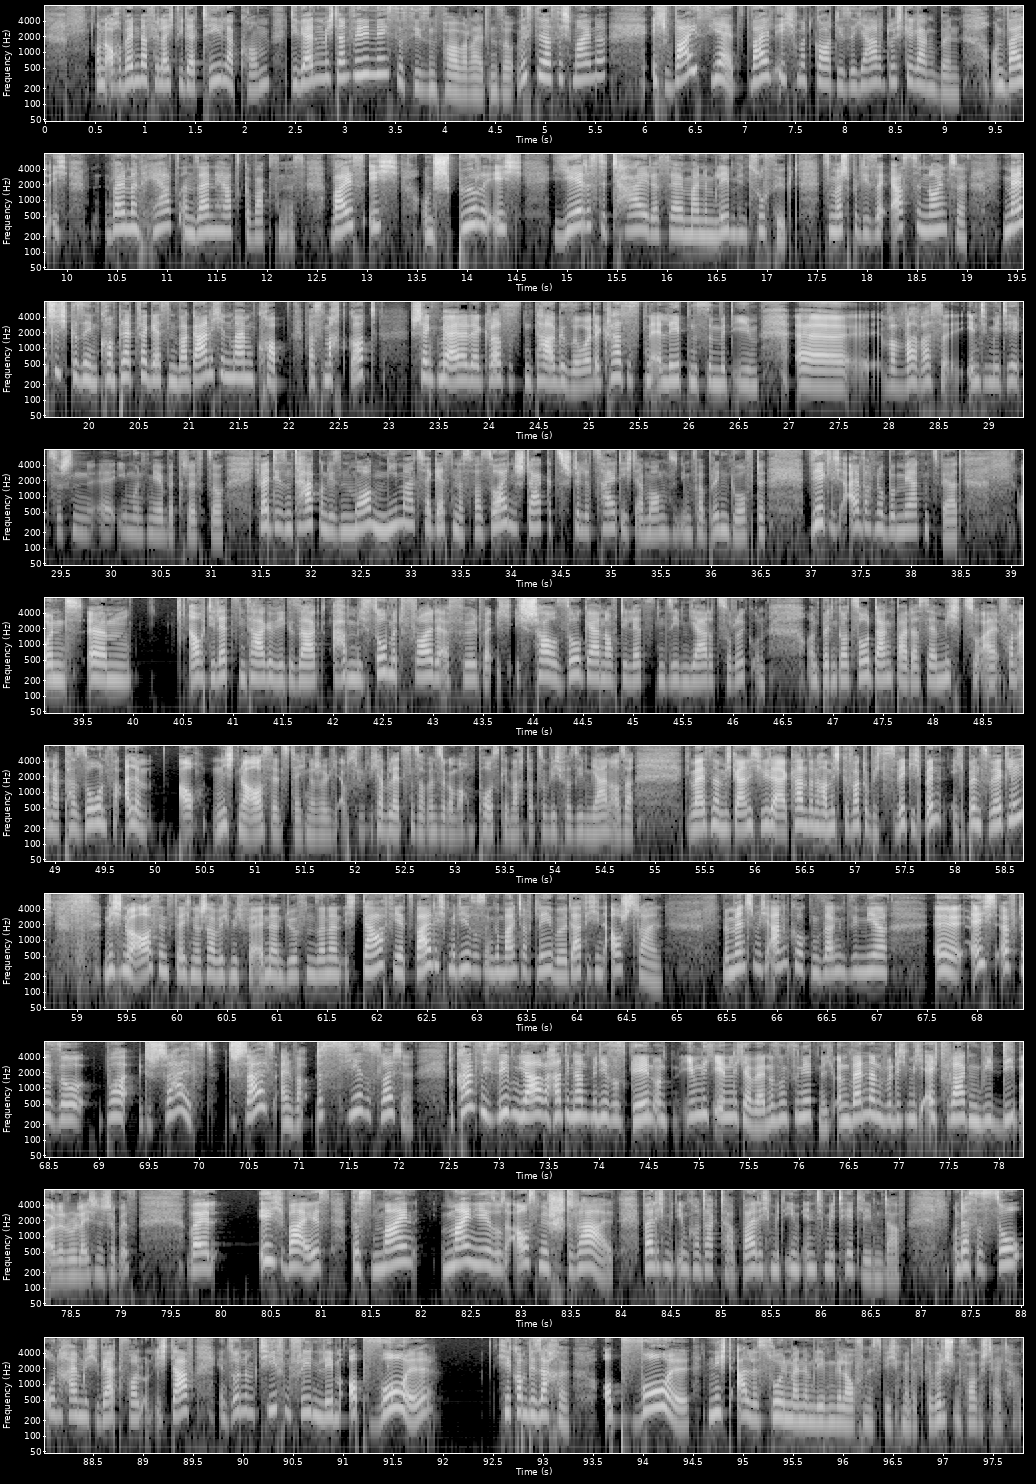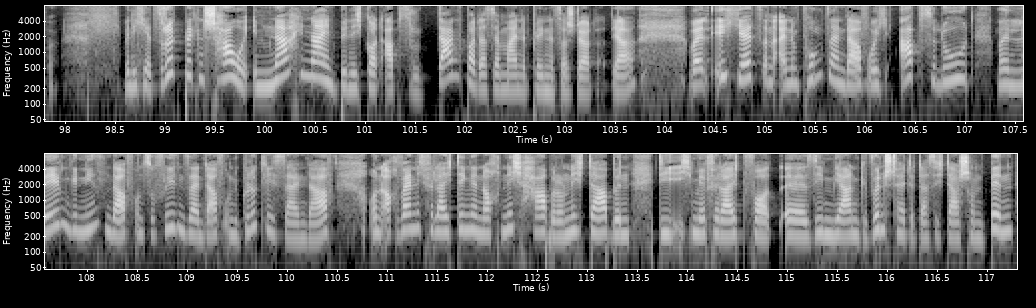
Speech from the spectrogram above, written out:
und auch wenn da vielleicht wieder Täler kommen, die werden mich dann für die nächste Season vorbereiten. So, wisst ihr, was ich meine? Ich weiß jetzt, weil ich mit Gott diese Jahre durchgegangen bin und weil ich, weil mein Herz an sein Herz gewachsen ist, weiß ich und spüre ich jedes Detail, das er in meinem Leben hinzufügt. Zum Beispiel dieser erste Neunte, menschlich gesehen komplett vergessen, war gar nicht in meinem Kopf. Was macht Gott? schenkt mir einer der krassesten Tage so, der krassesten Erlebnisse mit ihm, äh, was Intimität zwischen äh, ihm und mir betrifft. So, ich werde diesen Tag und diesen Morgen niemals vergessen. Das war so eine starke stille Zeit, die ich da morgens mit ihm verbringen durfte. Wirklich einfach nur bemerkenswert. Und ähm, auch die letzten Tage, wie gesagt, haben mich so mit Freude erfüllt, weil ich, ich schaue so gerne auf die letzten sieben Jahre zurück und, und bin Gott so dankbar, dass er mich zu, von einer Person, vor allem auch nicht nur auslandstechnisch, habe ich absolut. Ich habe letztens auf Instagram auch einen Post gemacht dazu, wie ich vor sieben Jahren aussah. Die meisten haben mich gar nicht wiedererkannt und haben mich gefragt, ob ich das wirklich bin. Ich bin es wirklich. Nicht nur auslandstechnisch habe ich mich verändern dürfen, sondern ich darf jetzt, weil ich mit Jesus in Gemeinschaft lebe, darf ich ihn ausstrahlen. Wenn Menschen mich angucken, sagen sie mir äh, echt öfter so, boah, du strahlst. Du strahlst einfach. Das ist Jesus, Leute. Du kannst nicht sieben Jahre Hand in Hand mit Jesus gehen und ihm nicht ähnlicher werden. Das funktioniert nicht. Und wenn, dann würde ich mich echt fragen, wie deep eure Relationship ist. Weil ich weiß, dass mein mein Jesus aus mir strahlt, weil ich mit ihm Kontakt habe, weil ich mit ihm Intimität leben darf. Und das ist so unheimlich wertvoll und ich darf in so einem tiefen Frieden leben, obwohl hier kommt die Sache, obwohl nicht alles so in meinem Leben gelaufen ist, wie ich mir das gewünscht und vorgestellt habe. Wenn ich jetzt rückblickend schaue, im Nachhinein bin ich Gott absolut dankbar, dass er meine Pläne zerstört hat, ja? Weil ich jetzt an einem Punkt sein darf, wo ich absolut mein Leben genießen darf und zufrieden sein darf und glücklich sein darf. Und auch wenn ich vielleicht Dinge noch nicht habe und nicht da bin, die ich mir vielleicht vor äh, sieben Jahren gewünscht hätte, dass ich da schon bin,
